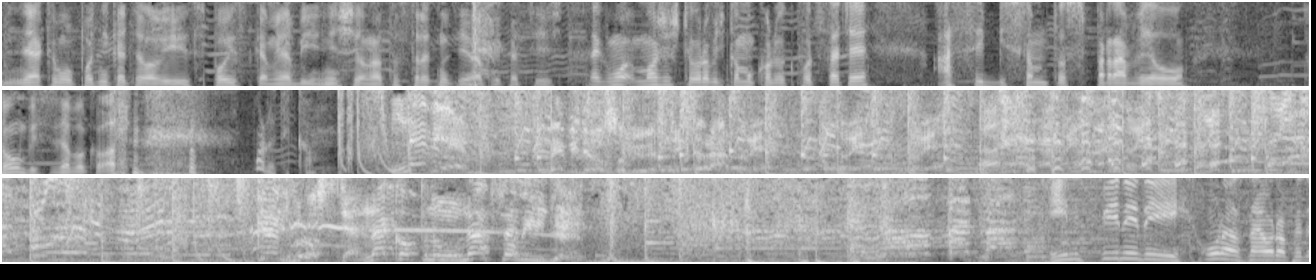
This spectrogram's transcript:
Nejakému podnikateľovi s poistkami, aby nešiel na to stretnutie napríklad tiež. Tak môžeš to urobiť komukoľvek v podstate. Asi by som to spravil... Komu by si zablokoval? Politikom. Neviem. Nevidel som je. To je, to je. to je, to je, to je. Sketch Bros ťa nakopnú na celý deň. Infinity, u nás na Európe 2,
